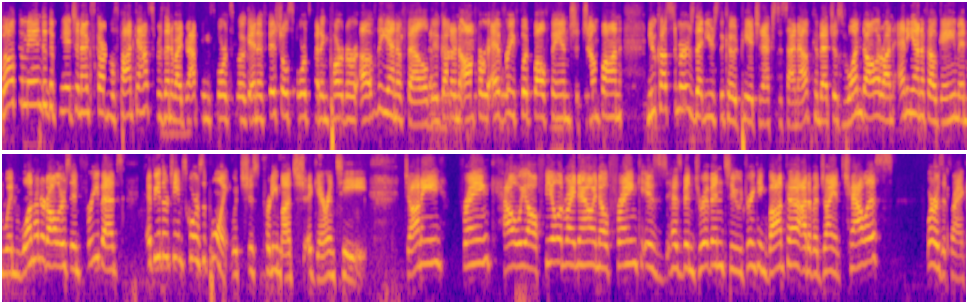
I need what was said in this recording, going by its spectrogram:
Welcome into the PHNX Cardinals podcast presented by DraftKings Sportsbook, an official sports betting partner of the NFL. They've got an offer every football fan should jump on. New customers that use the code PHNX to sign up can bet just $1 on any NFL game and win $100 in free bets if either team scores a point, which is pretty much a guarantee. Johnny, Frank, how are we all feeling right now? I know Frank is has been driven to drinking vodka out of a giant chalice. Where is it, Frank?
